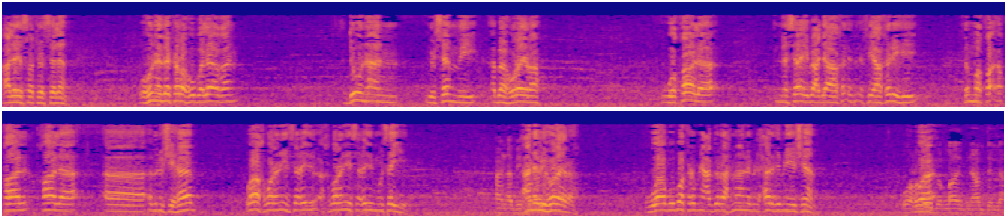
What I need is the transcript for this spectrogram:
عليه الصلاة والسلام. وهنا ذكره بلاغا دون أن يسمي أبا هريرة وقال النسائي بعد آخر في آخره. ثم قال قال آه ابن شهاب وأخبرني سعيد أخبرني سعيد المسيب عن أبي عن أبي هريرة. وأبو بكر بن عبد الرحمن بن الحارث بن هشام. وعبيد و... الله بن عبد الله.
